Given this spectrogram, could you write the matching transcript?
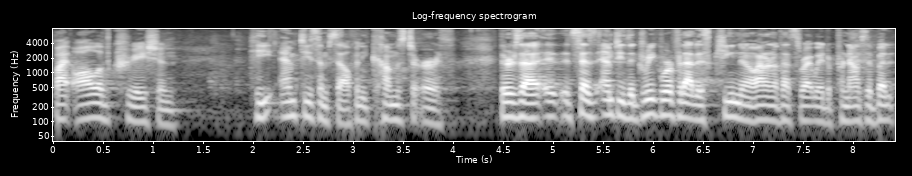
by all of creation. He empties himself and he comes to earth. There's a, it says empty. The Greek word for that is keno. I don't know if that's the right way to pronounce it, but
